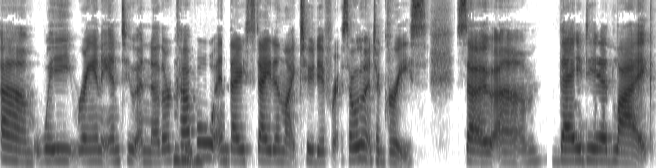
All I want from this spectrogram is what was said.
um we ran into another mm-hmm. couple mm-hmm. and they stayed in like two different so we went to greece so um they did like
